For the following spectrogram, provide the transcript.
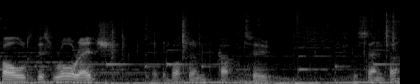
fold this raw edge at the bottom up to the centre.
